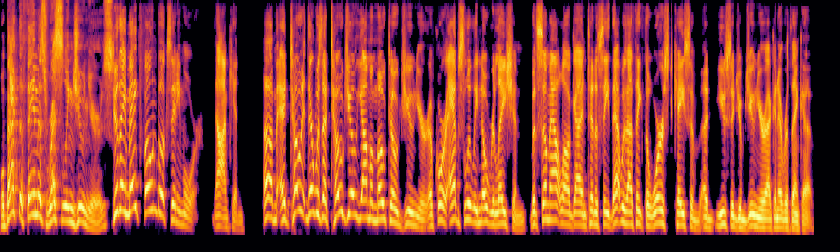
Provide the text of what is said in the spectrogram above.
Well, back to famous wrestling juniors. Do they make phone books anymore? No, I'm kidding. Um, to- there was a Tojo Yamamoto Jr. Of course, absolutely no relation, but some outlaw guy in Tennessee. That was, I think, the worst case of uh, usage of Junior I can ever think of.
